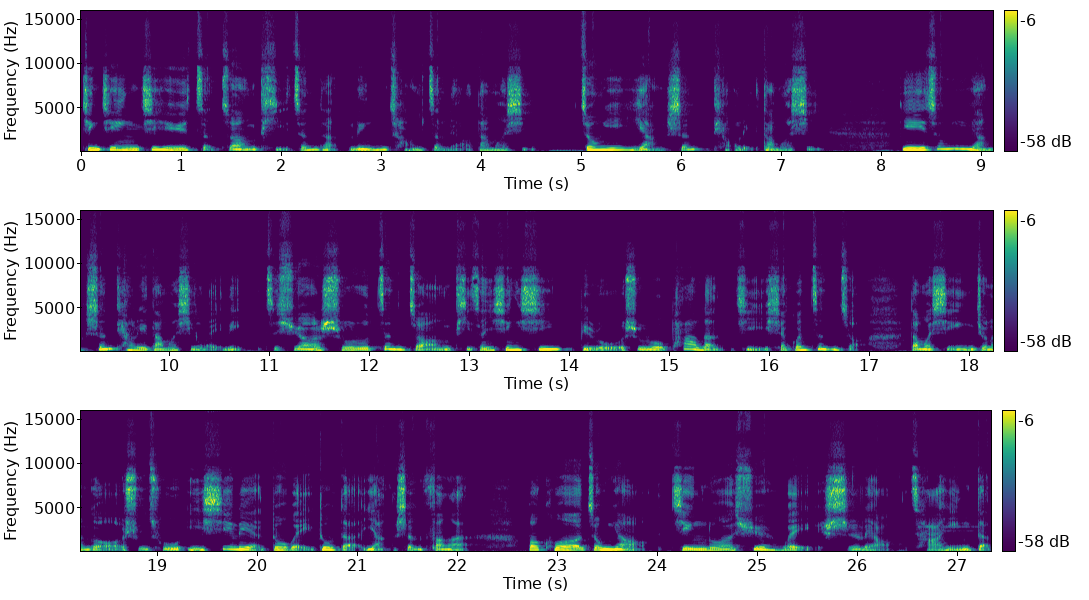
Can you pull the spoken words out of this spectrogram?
仅仅基于症状体征的临床诊疗大模型，中医养生调理大模型。以中医养生调理大模型为例，只需要输入症状体征信息，比如输入怕冷及相关症状，大模型就能够输出一系列多维度的养生方案，包括中药、经络穴位、食疗、茶饮等。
